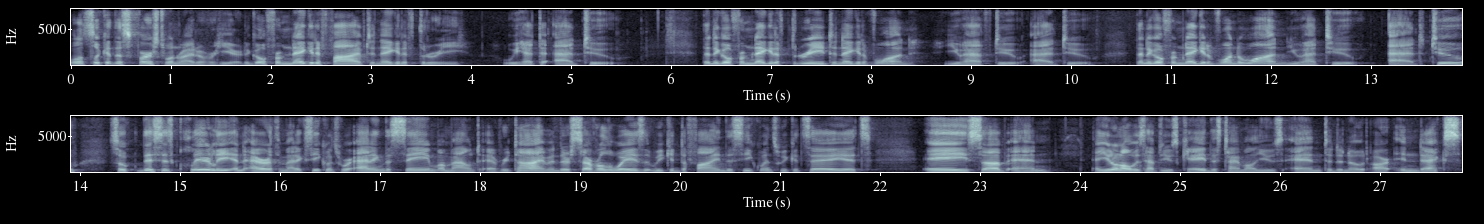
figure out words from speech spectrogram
Well, let's look at this first one right over here. To go from negative 5 to negative 3, we had to add 2. Then to go from negative 3 to negative 1, you have to add 2. Then to go from negative 1 to 1, you had to add 2. So this is clearly an arithmetic sequence. We're adding the same amount every time. And there's several ways that we could define the sequence. We could say it's a sub n. And you don't always have to use k. This time I'll use n to denote our index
